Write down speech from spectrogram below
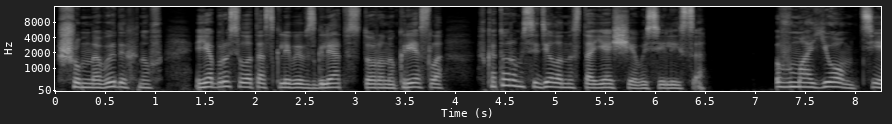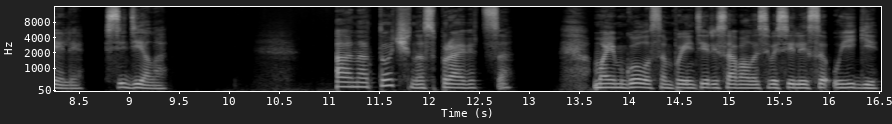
Шумно выдохнув, я бросила тоскливый взгляд в сторону кресла, в котором сидела настоящая Василиса. В моем теле сидела. Она точно справится. Моим голосом поинтересовалась Василиса у Иги.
